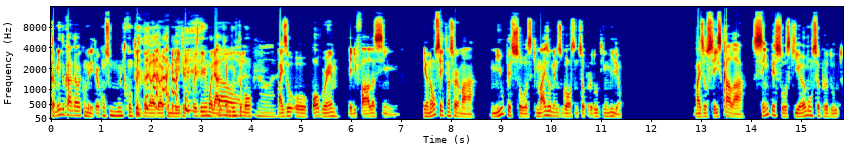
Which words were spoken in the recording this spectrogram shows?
Também do cara da Y Combinator. Eu consumo muito conteúdo da galera da Y Combinator. Depois dei uma olhada, da que é muito bom. Mas o, o Paul Graham, ele fala assim: Eu não sei transformar mil pessoas que mais ou menos gostam do seu produto em um milhão. Mas eu sei escalar 100 pessoas que amam o seu produto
